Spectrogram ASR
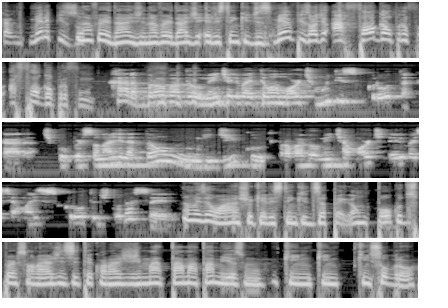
Cara, no primeiro episódio. Na verdade, na verdade, eles têm que dizer. Primeiro episódio afoga o, profu- afoga o profundo. Cara, provavelmente ele vai ter uma morte muito escrota, cara. Tipo, o personagem ele é tão ridículo que provavelmente a morte dele vai ser a mais escrota de toda a série. Não, mas eu acho que eles têm que desapegar um pouco dos personagens e ter coragem de matar, matar mesmo quem, quem, quem sobrou.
